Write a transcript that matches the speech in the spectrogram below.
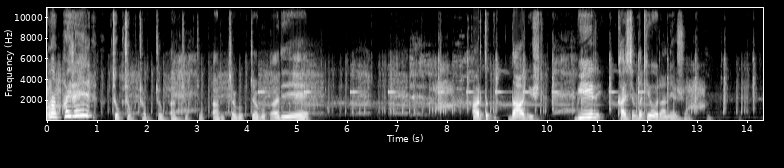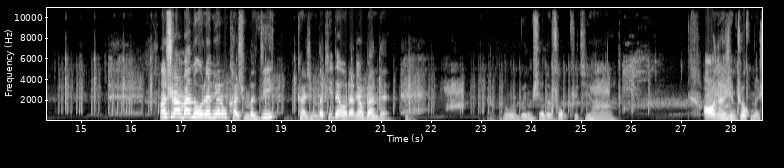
lan, hayır hayır. Çok çok çok çok abi çok çok abi çabuk çabuk hadi. Artık daha güçlü. Bir karşımdaki öğreniyor şu an. Lan şu an ben de öğreniyorum karşımdaki karşımdaki de öğreniyor ben de. Oo, benim şeyler çok kötü ya. Aa enerjim çokmuş.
